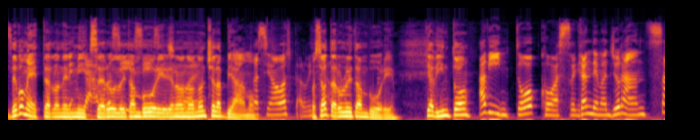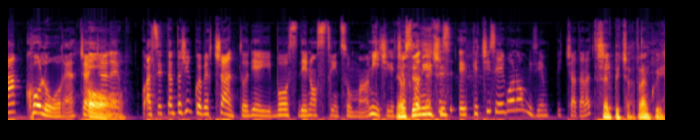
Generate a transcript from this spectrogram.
devo metterlo nel Mettiamolo, mixer. Rullo sì, di tamburi, sì, non, non ce l'abbiamo. Prossima volta lo Questa volta rullo di tamburi. Chi ha vinto? Ha vinto con la stragrande maggioranza colore, cioè Oh. genere al 75% dei, boss, dei nostri insomma, amici che ci e amici? ci- e che ci seguono, mi si è impicciata la C, Sei impicciato, tranquillo.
